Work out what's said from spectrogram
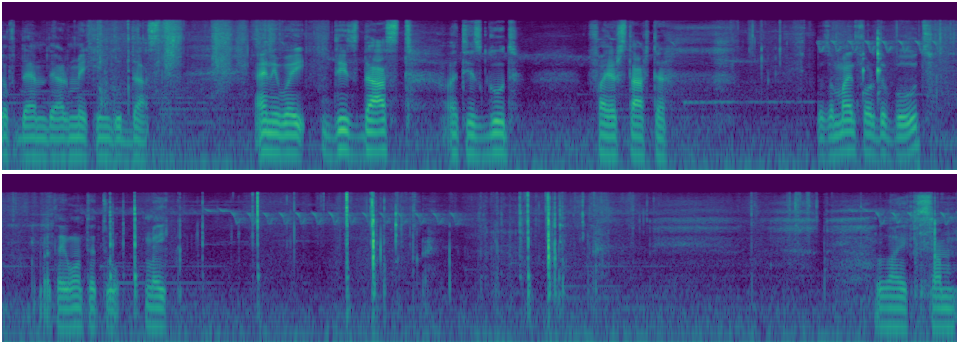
of them they are making good dust. Anyway this dust it is good fire starter. There's a mine for the wood but I wanted to make. Like some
